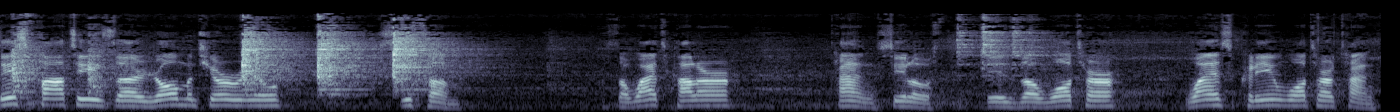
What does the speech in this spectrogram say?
This part is the raw material system. The white color tank silos is the water. One is clean water tank,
